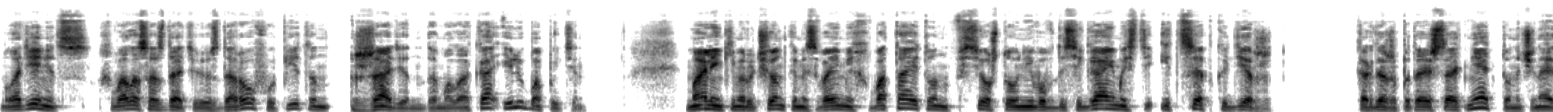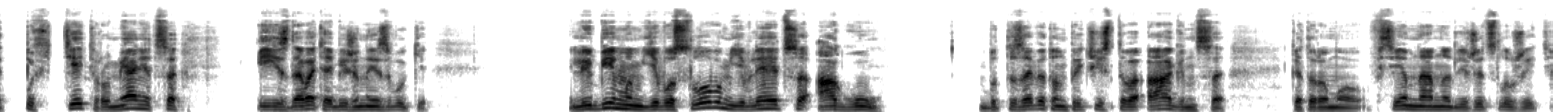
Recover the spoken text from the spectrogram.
Младенец, хвала Создателю, здоров, упитан, жаден до молока и любопытен. Маленькими ручонками своими хватает он все, что у него в досягаемости, и цепко держит. Когда же пытаешься отнять, то начинает пыхтеть, румяниться и издавать обиженные звуки — Любимым его словом является «агу», будто зовет он причистого Агнца, которому всем нам надлежит служить.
